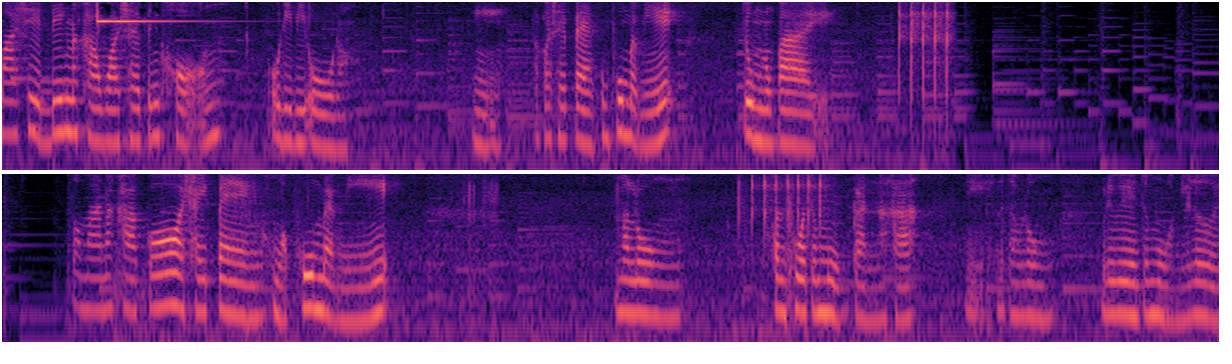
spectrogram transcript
มาเชดดิ้งนะคะว่าใช้เป็นของ ODBO เนาะ นี่ แล้วก็ใช้แปรงพุ่มๆแบบนี้ จุ่มลงไป ต่อมานะคะก็ใช้แปรงหัวพุ่มแบบนี้ มาลงคอนทัวร์จมูกกันนะคะนี่เราจะลงบริเวณจมูกแบบนี้เลย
